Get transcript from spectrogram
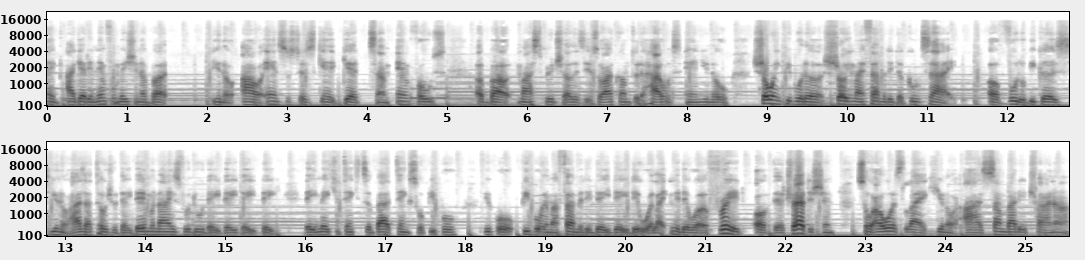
and I get an information about, you know, our ancestors get get some infos about my spirituality. So I come to the house and you know, showing people the showing my family the good side of voodoo because you know as i told you they demonize voodoo. They they they they they make you think it's a bad thing. So people people people in my family they they they were like me. They were afraid of their tradition. So i was like you know as somebody trying to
